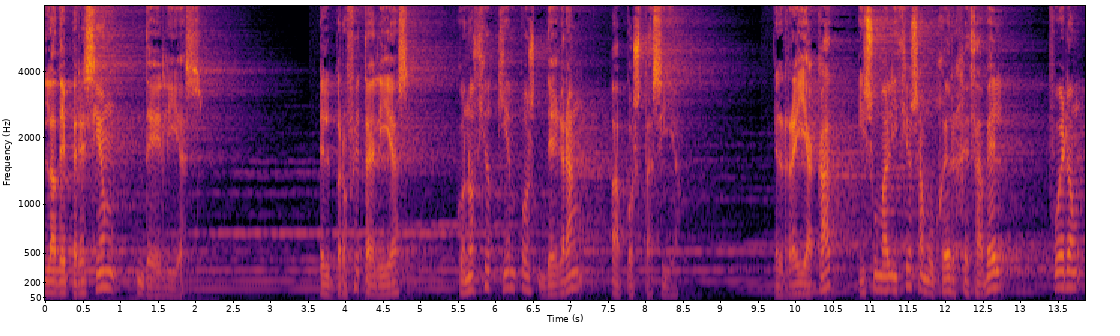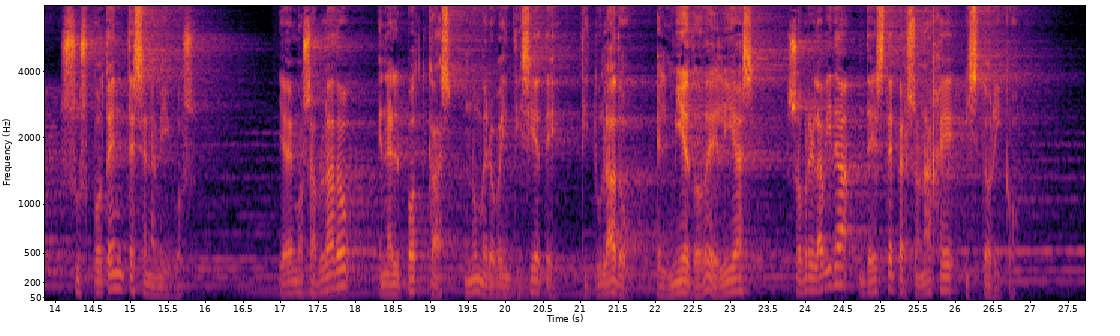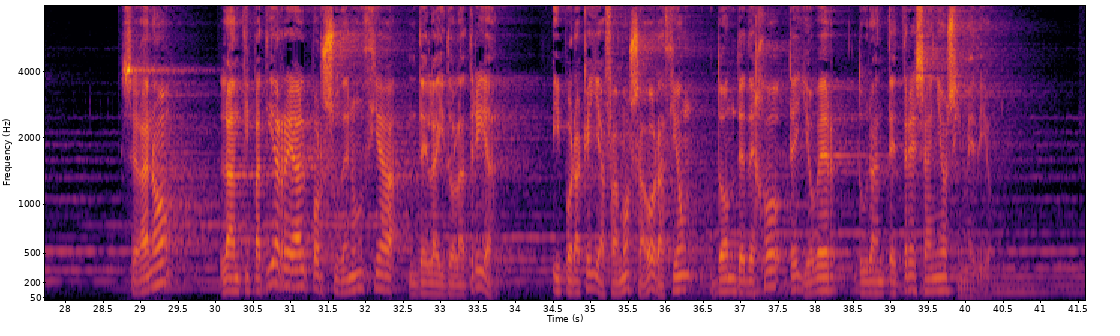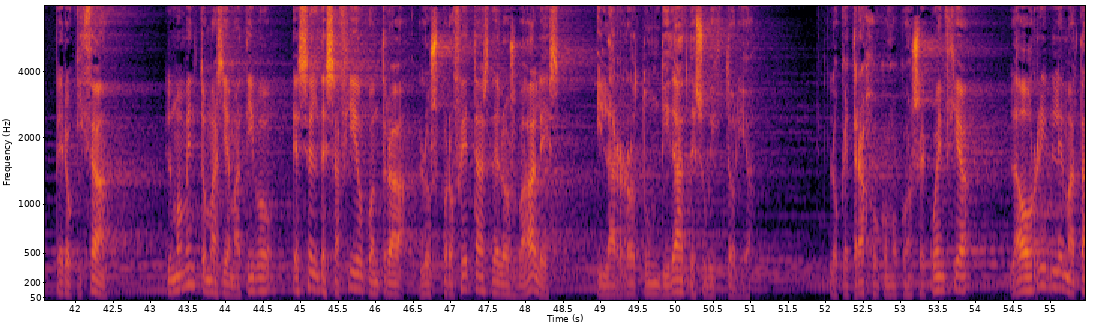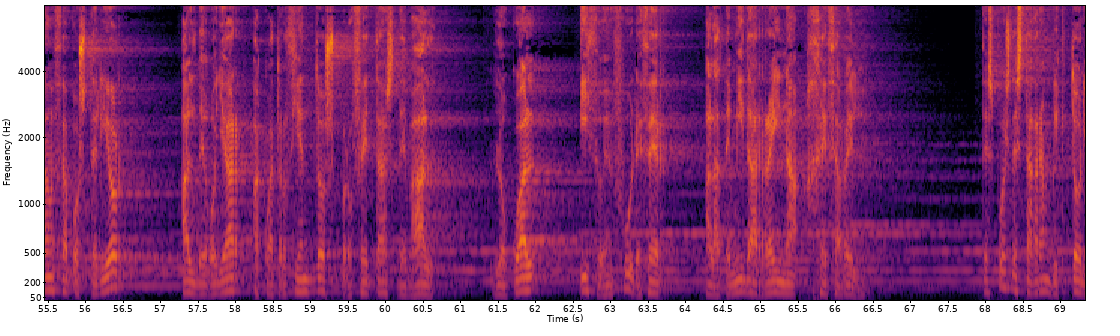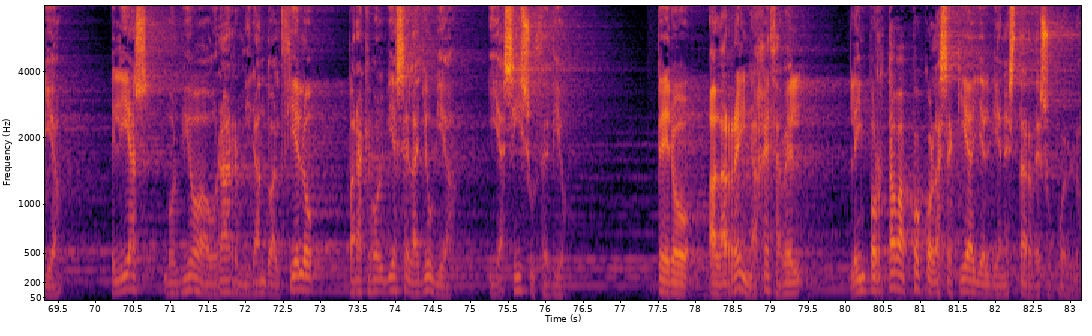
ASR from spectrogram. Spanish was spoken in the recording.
La depresión de Elías. El profeta Elías conoció tiempos de gran apostasía. El rey Acad y su maliciosa mujer Jezabel fueron sus potentes enemigos. Ya hemos hablado en el podcast número 27 titulado El miedo de Elías sobre la vida de este personaje histórico. Se ganó la antipatía real por su denuncia de la idolatría y por aquella famosa oración donde dejó de llover durante tres años y medio. Pero quizá el momento más llamativo es el desafío contra los profetas de los Baales y la rotundidad de su victoria lo que trajo como consecuencia la horrible matanza posterior al degollar a cuatrocientos profetas de Baal, lo cual hizo enfurecer a la temida reina Jezabel. Después de esta gran victoria, Elías volvió a orar mirando al cielo para que volviese la lluvia, y así sucedió. Pero a la reina Jezabel le importaba poco la sequía y el bienestar de su pueblo.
